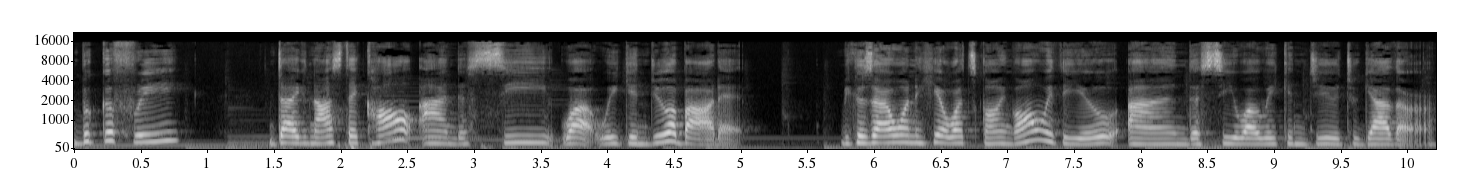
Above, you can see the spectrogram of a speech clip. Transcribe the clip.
book a free diagnostic call and see what we can do about it because I want to hear what's going on with you and see what we can do together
